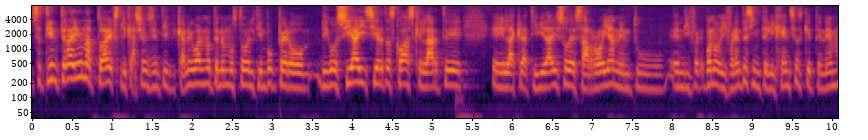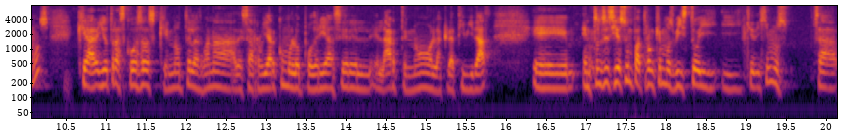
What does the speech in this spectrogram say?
se trae una toda explicación científica, ¿no? Igual no tenemos todo el tiempo, pero digo, sí hay ciertas cosas que el arte, eh, la creatividad eso desarrollan en tu, en bueno, diferentes inteligencias que tenemos, que hay otras cosas que no te las van a desarrollar como lo podría hacer el, arte, ¿no? La creatividad. Eh, entonces sí es un patrón que hemos visto y, y que dijimos, o sea,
